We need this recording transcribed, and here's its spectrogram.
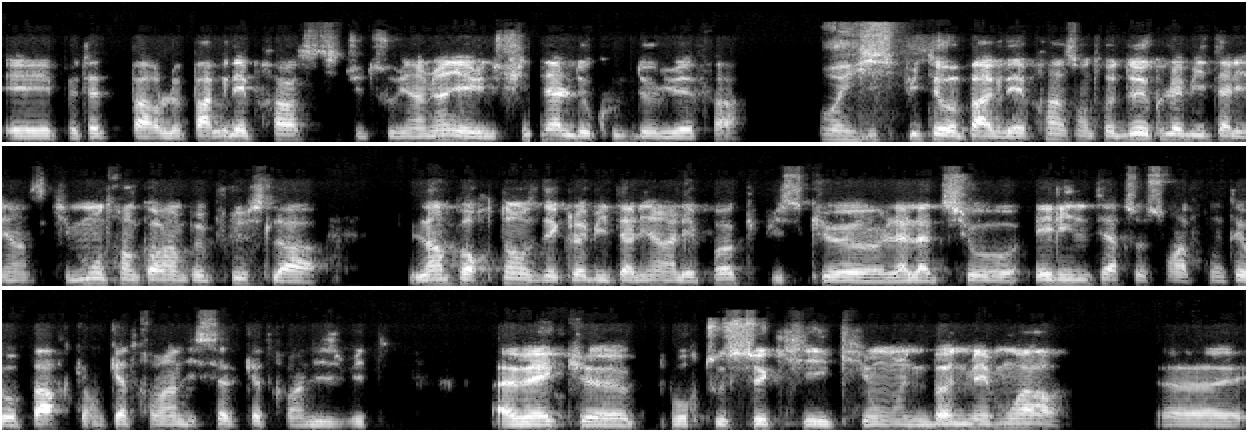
et peut-être par le Parc des Princes. Si tu te souviens bien, il y a eu une finale de Coupe de l'UEFA disputé au Parc des Princes entre deux clubs italiens, ce qui montre encore un peu plus la, l'importance des clubs italiens à l'époque, puisque la Lazio et l'Inter se sont affrontés au Parc en 97-98, avec, euh, pour tous ceux qui, qui, ont une bonne mémoire, euh,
